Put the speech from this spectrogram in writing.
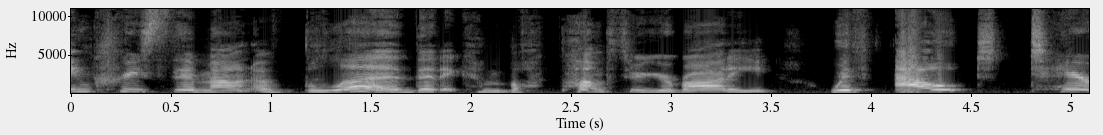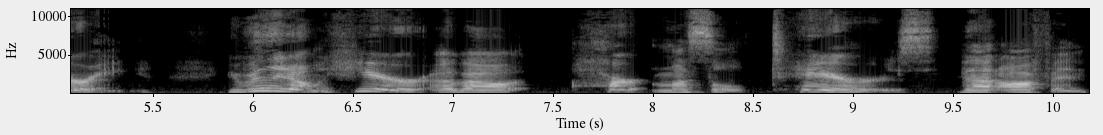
increase the amount of blood that it can pump through your body without tearing. You really don't hear about heart muscle tears that often.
